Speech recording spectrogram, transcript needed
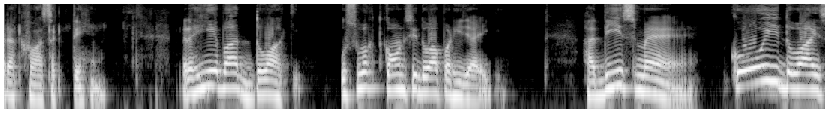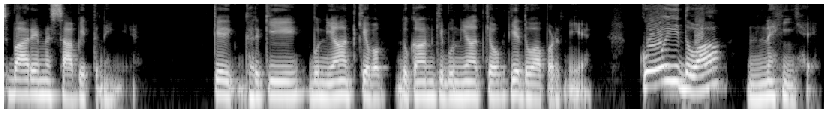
रखवा सकते हैं। रही ये बात दुआ की। उस वक्त कौन सी दुआ पढ़ी जाएगी? हदीस में कोई दुआ इस बारे में साबित नहीं है कि घर की बुनियाद के वक्त, दुकान की बुनियाद के वक्त ये दुआ पढ़नी है। कोई दुआ नहीं है।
